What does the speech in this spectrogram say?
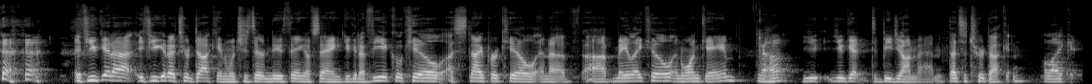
If you get a if you get a turducken, which is their new thing of saying you get a vehicle kill, a sniper kill, and a uh, melee kill in one game, uh-huh. you you get to be John Madden. That's a turducken. I like it.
